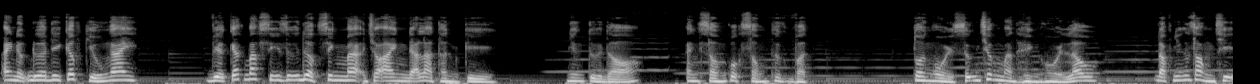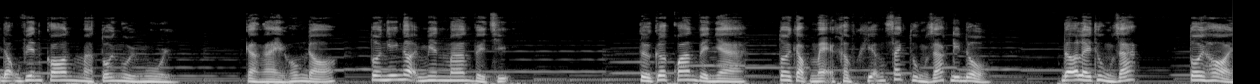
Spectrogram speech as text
Anh được đưa đi cấp cứu ngay. Việc các bác sĩ giữ được sinh mạng cho anh đã là thần kỳ. Nhưng từ đó, anh sống cuộc sống thực vật. Tôi ngồi sững trước màn hình hồi lâu, đọc những dòng chị động viên con mà tôi ngồi ngồi Cả ngày hôm đó, tôi nghĩ ngợi miên man về chị. Từ cơ quan về nhà, tôi gặp mẹ khập khiễng xách thùng rác đi đổ. Đỡ lấy thùng rác, tôi hỏi,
